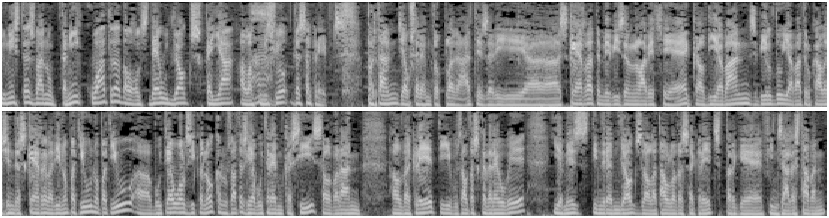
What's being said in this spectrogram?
secessionistes van obtenir 4 dels 10 llocs que hi ha a la Comissió de Secrets. Ah. Per tant, ja ho sabem tot plegat, és a dir, eh, Esquerra també avisen a l'ABC, eh, que el dia abans Bildu ja va trucar a la gent d'Esquerra i va dir no patiu, no patiu, eh, voteu-los i que no, que nosaltres ja votarem que sí, salvaran el decret i vosaltres quedareu bé i a més tindrem llocs a la taula de secrets perquè fins ara estaven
